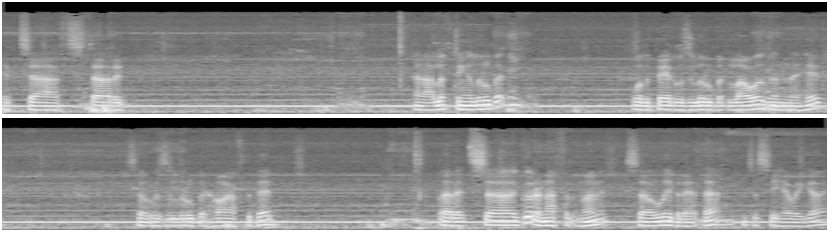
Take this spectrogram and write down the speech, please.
It uh, started uh, lifting a little bit or the bed was a little bit lower than the head so it was a little bit high off the bed. But it's uh, good enough at the moment so I'll leave it at that. And just see how we go.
